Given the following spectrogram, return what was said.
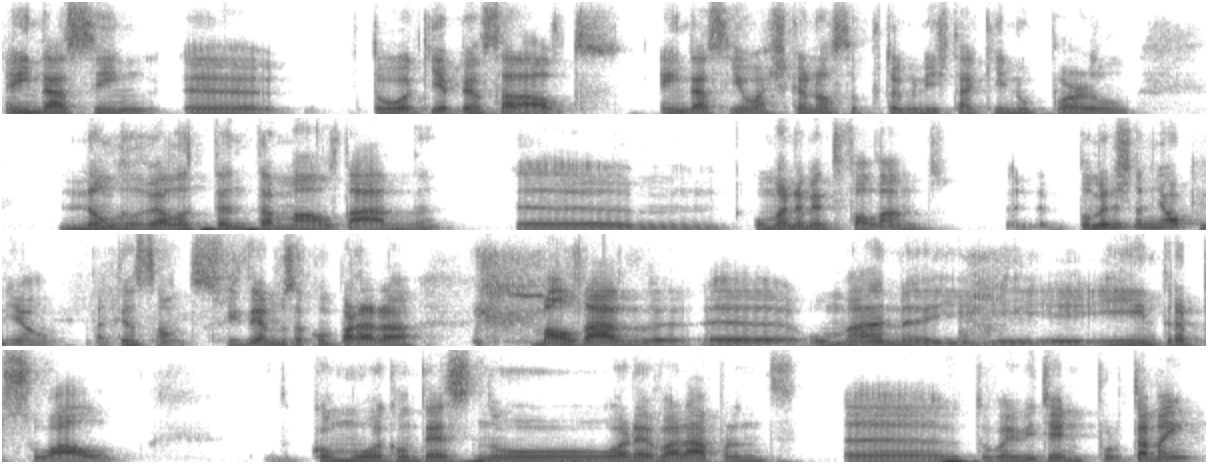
Ainda assim, eh, estou aqui a pensar alto. Ainda assim, eu acho que a nossa protagonista aqui no Pearl não revela tanta maldade, eh, humanamente falando, pelo menos na minha opinião. Atenção, se fizermos a comparar a maldade eh, humana e, e, e intrapessoal, como acontece no Whatever Happened uh, to Baby Jane, porque também,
